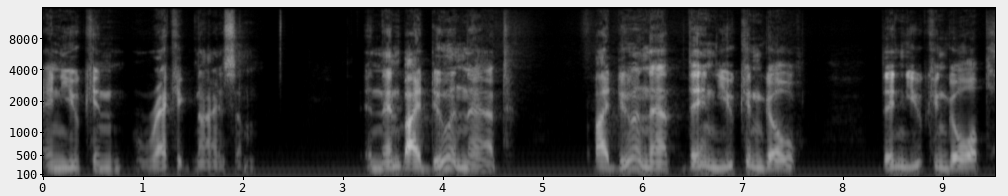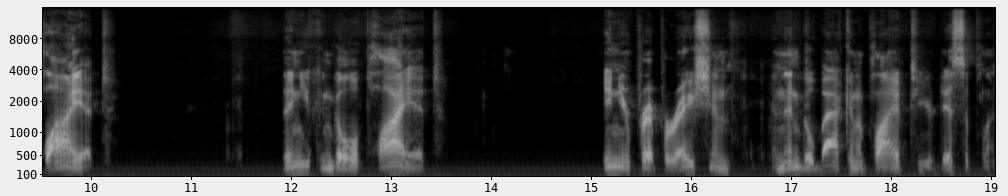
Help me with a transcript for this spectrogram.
and you can recognize them. And then by doing that, by doing that, then you can go, then you can go apply it. Then you can go apply it in your preparation and then go back and apply it to your discipline.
